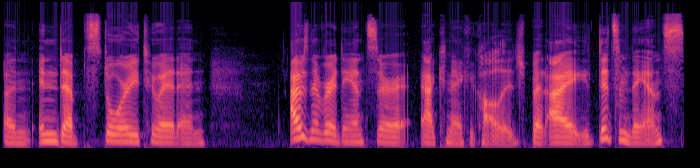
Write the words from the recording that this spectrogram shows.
an in-depth story to it. And I was never a dancer at Connecticut College, but I did some dance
